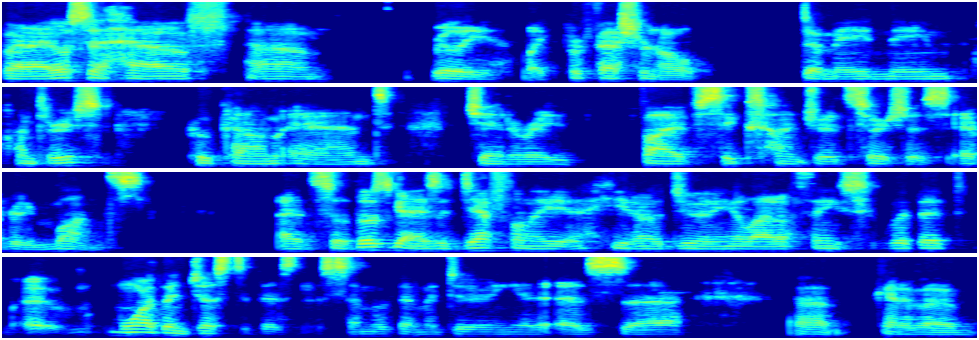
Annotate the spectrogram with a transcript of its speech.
But i also have um, really like professional domain name hunters who come and generate five six hundred searches every month. And so those guys are definitely you know doing a lot of things with it uh, more than just a business. Some of them are doing it as uh, uh, kind of a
